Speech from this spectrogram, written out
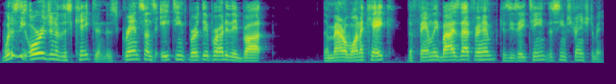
what is the origin of this cake then? This grandson's 18th birthday party, they bought the marijuana cake. The family buys that for him because he's 18. This seems strange to me.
